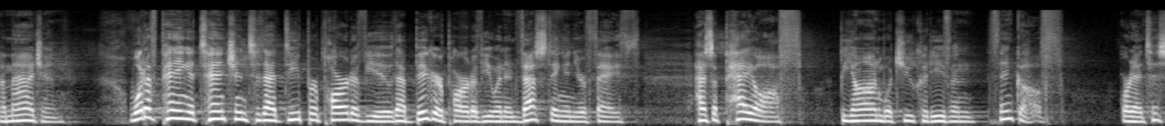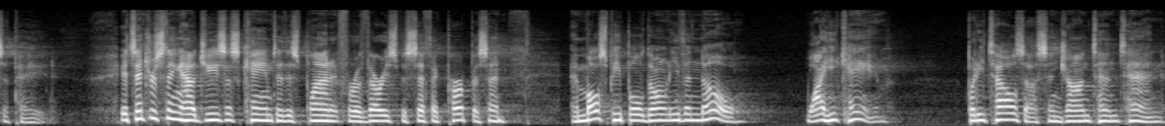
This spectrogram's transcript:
imagine? What if paying attention to that deeper part of you, that bigger part of you, and investing in your faith has a payoff beyond what you could even think of or anticipate? It's interesting how Jesus came to this planet for a very specific purpose. And and most people don't even know why he came. But he tells us in John 10 10,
